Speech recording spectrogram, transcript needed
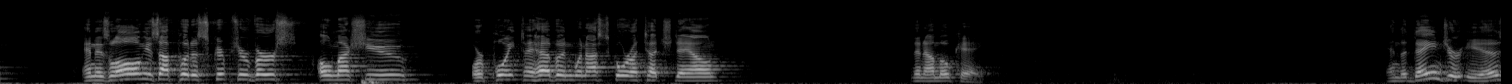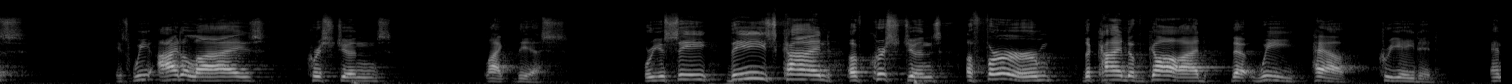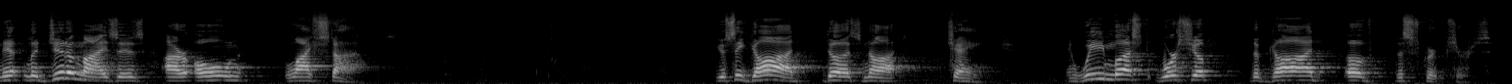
and as long as I put a scripture verse on my shoe or point to heaven when I score a touchdown, then I'm okay. And the danger is is we idolize Christians like this. For you see, these kind of Christians affirm the kind of God that we have created. And it legitimizes our own lifestyles. You see, God does not change. And we must worship the God of the Scriptures.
